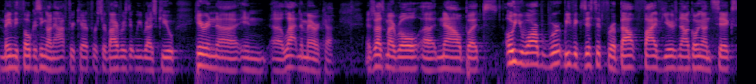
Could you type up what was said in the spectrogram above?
mainly focusing on aftercare for survivors that we rescue here in, uh, in uh, Latin America. And so that's my role uh, now. But OUR, we're, we've existed for about five years now, going on six.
